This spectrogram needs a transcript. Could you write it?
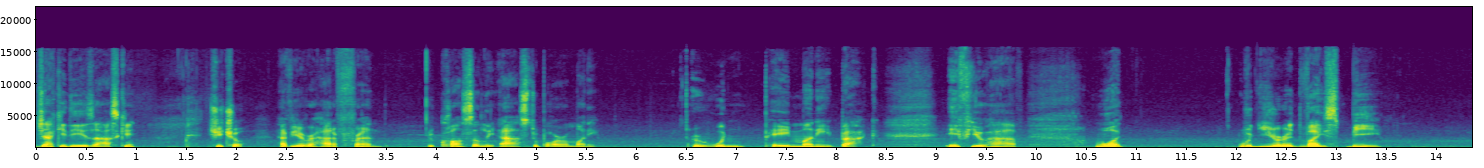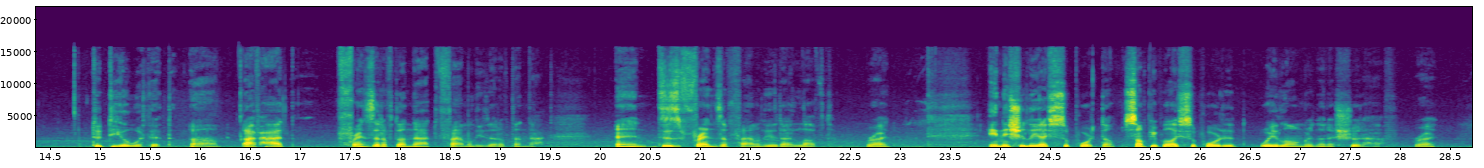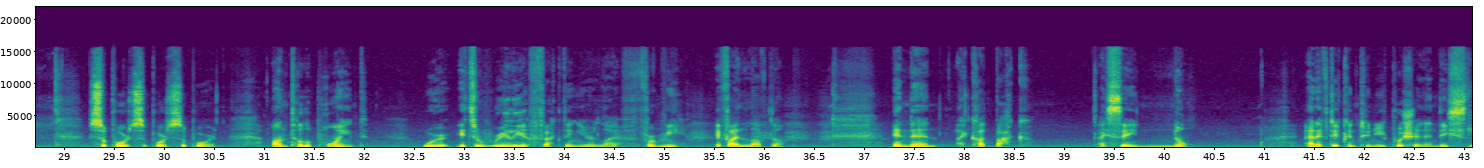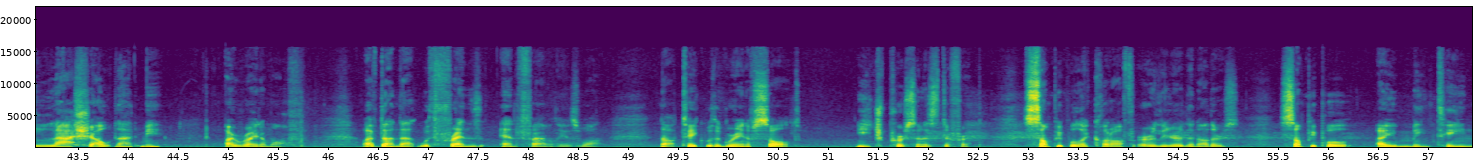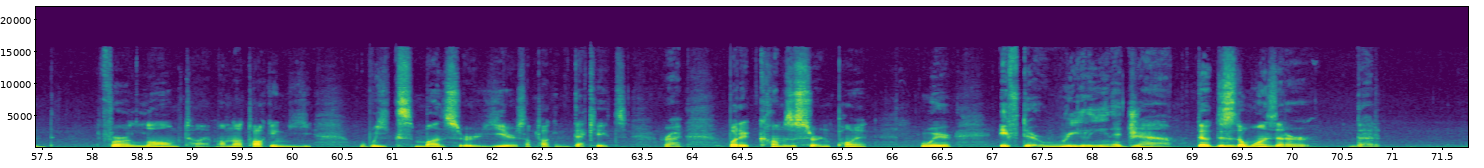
Jackie D is asking, Chycho, have you ever had a friend who constantly asked to borrow money or wouldn't pay money back? If you have, what would your advice be to deal with it? Um, I've had friends that have done that, families that have done that, and this is friends and family that I loved, right? Initially, I support them. Some people I supported way longer than I should have, right? Support, support, support until a point where it's really affecting your life for me if I love them, and then I cut back. I say no, and if they continue pushing and they slash out at me, I write them off. I've done that with friends and family as well. Now, take with a grain of salt, each person is different. Some people I cut off earlier than others, some people I maintained for a long time. I'm not talking weeks, months, or years, I'm talking decades, right? But it comes a certain point where if they're really in a jam, this is the ones that are that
